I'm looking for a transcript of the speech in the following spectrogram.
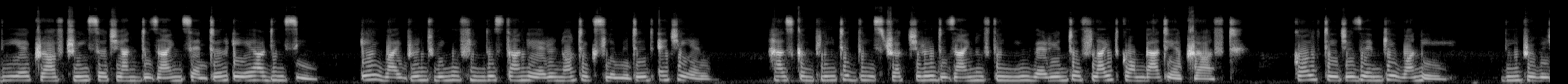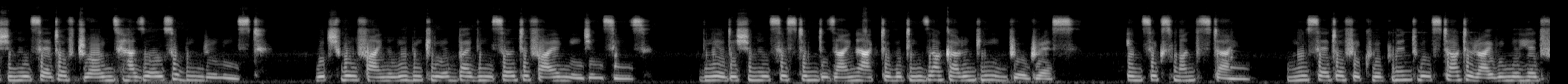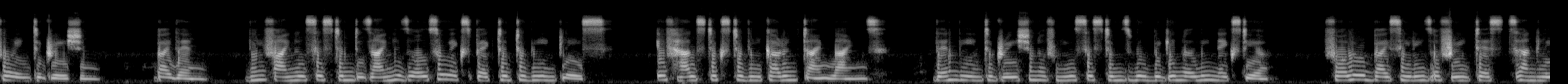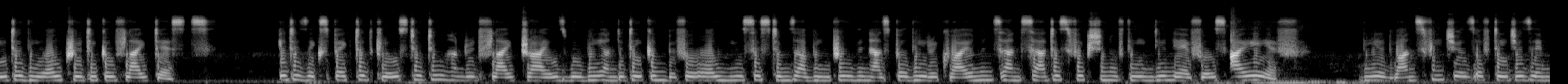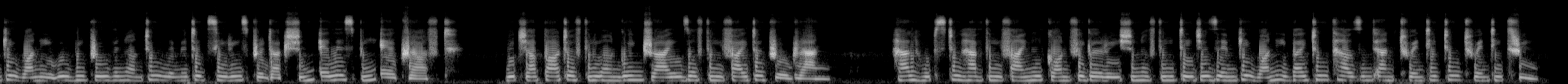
Aircraft Research and Design Center ARDC, a vibrant wing of Hindustan Aeronautics Limited HAL, has completed the structural design of the new variant of light combat aircraft called Tejas Mk1A. The provisional set of drawings has also been released, which will finally be cleared by the certifying agencies. The additional system design activities are currently in progress. In six months' time, new set of equipment will start arriving ahead for integration. By then, the final system design is also expected to be in place. If HAL sticks to the current timelines, then the integration of new systems will begin early next year, followed by series of retests and later the all critical flight tests. It is expected close to 200 flight trials will be undertaken before all new systems are being proven as per the requirements and satisfaction of the Indian Air Force IAF. The advanced features of Tejas Mk1A will be proven on two limited series production LSP aircraft, which are part of the ongoing trials of the fighter program. HAL hopes to have the final configuration of the Tejas Mk1A by 2022-23.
